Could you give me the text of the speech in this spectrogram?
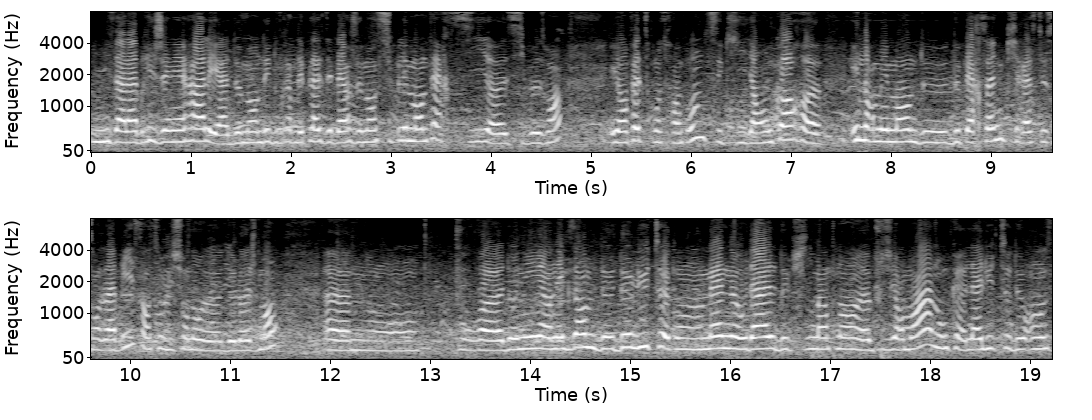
une mise à l'abri générale et a demandé d'ouvrir des places d'hébergement supplémentaires si, si, besoin. Et en fait, ce qu'on se rend compte, c'est qu'il y a encore énormément de, personnes qui restent sans abri, sans solution de, logement. pour donner un exemple de deux luttes qu'on mène au DAL depuis maintenant plusieurs mois, donc la lutte de 11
